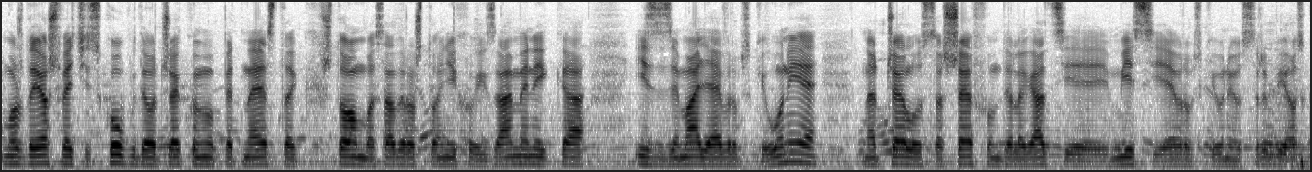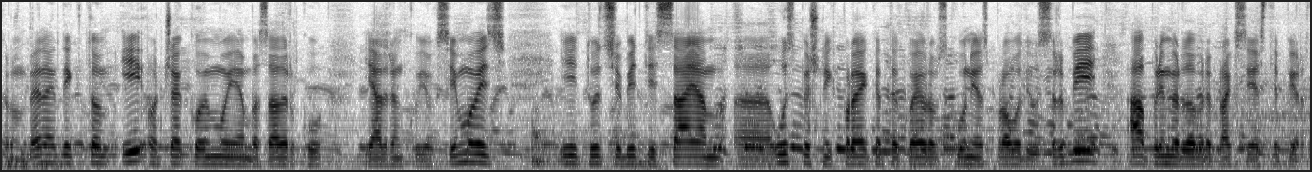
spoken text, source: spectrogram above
možda još veći skup gde očekujemo 15 što ambasadora, što njihovih zamenika iz zemalja Evropske unije na čelu sa šefom delegacije misije Evropske unije u Srbiji Oskarom Benediktom i očekujemo i ambasadorku Jadranku Joksimović i tu će biti sajam uh, uspešnih projekata koje Evropska unija sprovodi u Srbiji, a primjer dobre prakse jeste Pirot.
